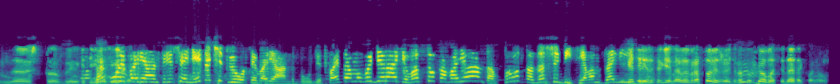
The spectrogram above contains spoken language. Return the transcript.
Да что, блин, Екатерина Какой Сергеевна. вариант решения? Это четвертый вариант будет. Поэтому выбирайте. У вас столько вариантов. Просто зашибись. Я вам завидую. Екатерина Сергеевна, а вы в Ростове живете, в Ростовской области, да, я так понял?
